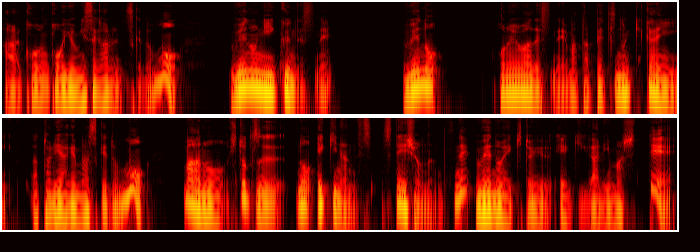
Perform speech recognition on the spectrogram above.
あこうこういうお店があるんですけども、上野に行くんですね。上野、これはですね、また別の機会に取り上げますけども、まあ、あの、一つの駅なんです。ステーションなんですね。上野駅という駅がありまして、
